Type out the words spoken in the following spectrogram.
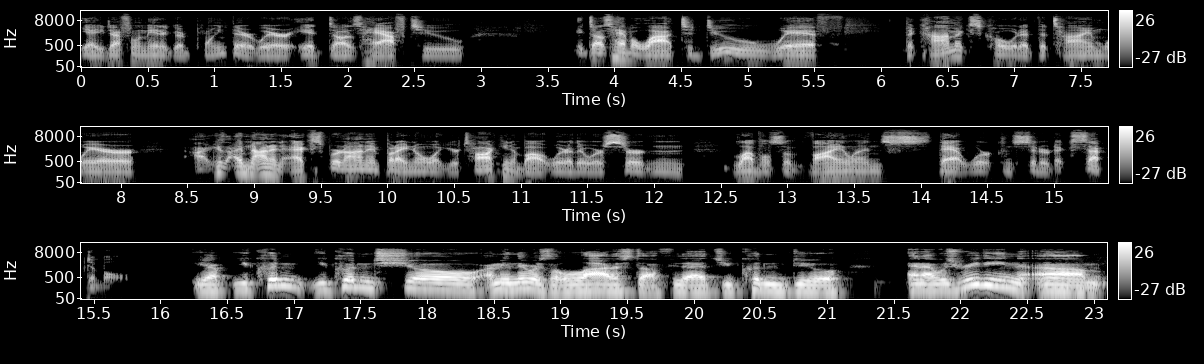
yeah, you definitely made a good point there where it does have to, it does have a lot to do with the comics code at the time where, because I'm not an expert on it, but I know what you're talking about, where there were certain levels of violence that were considered acceptable. Yep, you couldn't you couldn't show. I mean, there was a lot of stuff that you couldn't do. And I was reading. Um,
